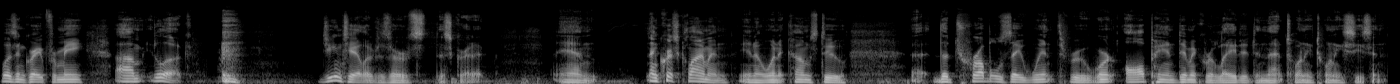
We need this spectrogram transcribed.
wasn't great for me. Um, look, Gene Taylor deserves this credit, and and Chris Klieman, you know, when it comes to uh, the troubles they went through, weren't all pandemic related in that 2020 season.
